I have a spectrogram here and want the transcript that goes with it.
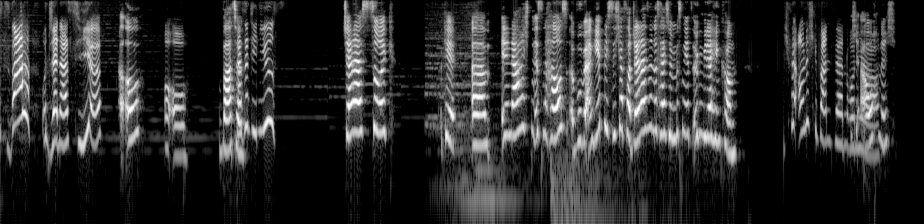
ist wahr! Und Jenna ist hier. Oh oh. Oh oh. Warte. Da sind die News. Jenna ist zurück. Okay, ähm, in den Nachrichten ist ein Haus, wo wir angeblich sicher vor Jenna sind. Das heißt, wir müssen jetzt irgendwie da hinkommen. Ich will auch nicht gebannt werden, Ronja. Ich auch nicht.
